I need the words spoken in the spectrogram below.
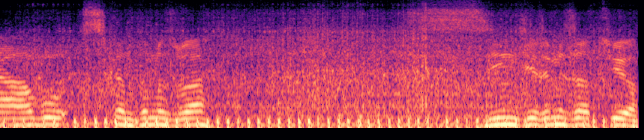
Abi bu sıkıntımız var. Zincirimiz atıyor.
